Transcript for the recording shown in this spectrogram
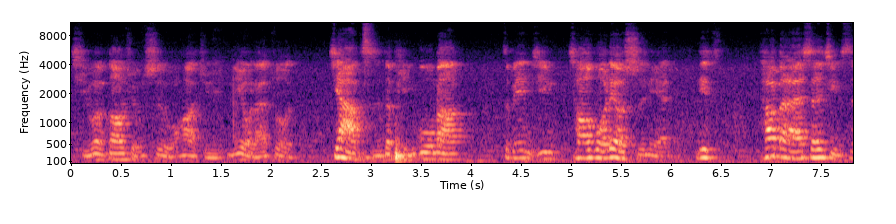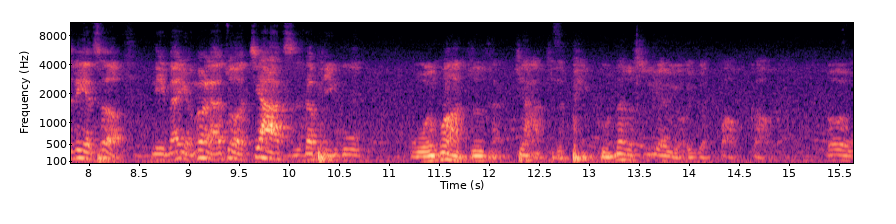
请问高雄市文化局，你有来做价值的评估吗？这边已经超过六十年，你他们来申请是列册，你们有没有来做价值的评估？文化资产价值的评估，那个是要有一个报告的，所以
